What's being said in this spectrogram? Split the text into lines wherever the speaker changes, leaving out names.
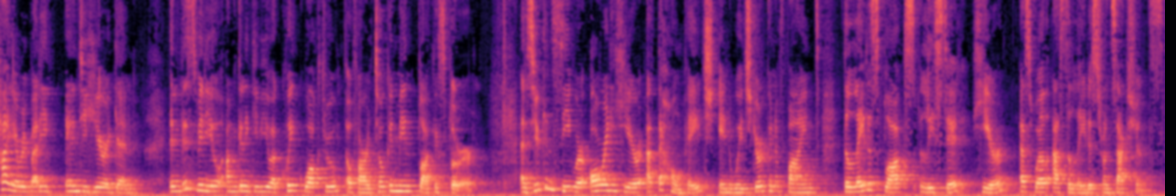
Hi everybody, Angie here again. In this video, I'm gonna give you a quick walkthrough of our Token Mint Block Explorer. As you can see, we're already here at the homepage in which you're gonna find the latest blocks listed here, as well as the latest transactions.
